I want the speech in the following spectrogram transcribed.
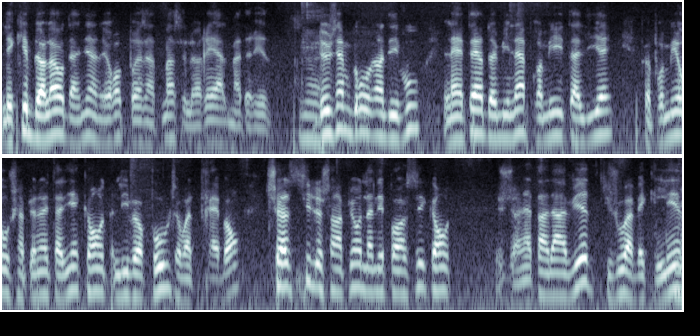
L'équipe de l'heure d'année en Europe présentement, c'est le Real Madrid. Deuxième gros rendez-vous, l'Inter de Milan, premier italien, premier au championnat italien contre Liverpool. Ça va être très bon. Chelsea, le champion de l'année passée, contre Jonathan David qui joue avec Lille.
